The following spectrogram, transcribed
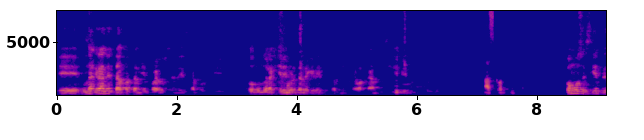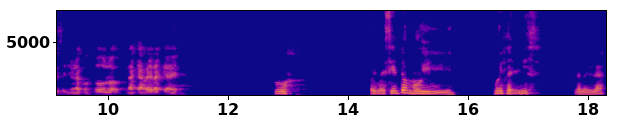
Eh, una gran etapa también para usted esta, porque todo el mundo la quiere ver de regreso también trabajando. Sigue viendo su proyecto. Más cortita. ¿Cómo se siente, señora, con toda la carrera que ha hecho? pues me siento muy, muy feliz, la verdad.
